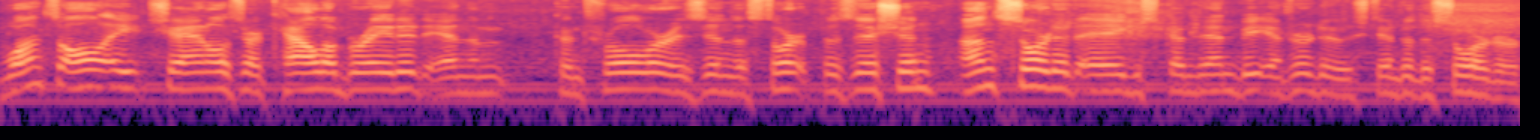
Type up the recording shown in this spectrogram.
Once all eight channels are calibrated and the controller is in the sort position, unsorted eggs can then be introduced into the sorter.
